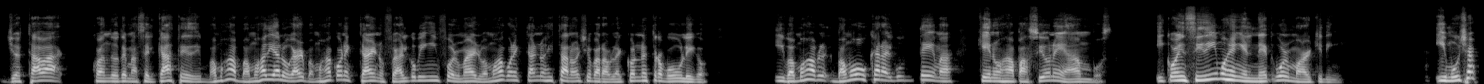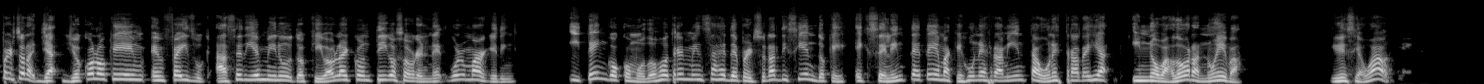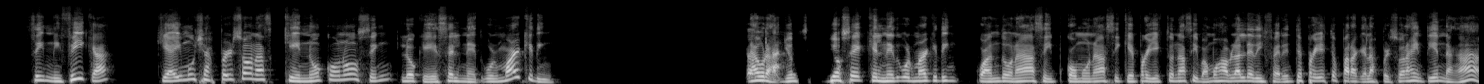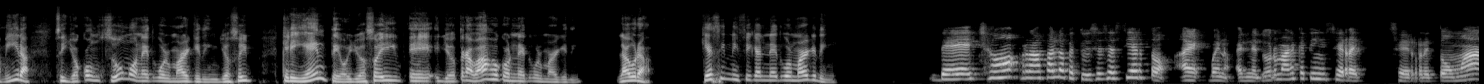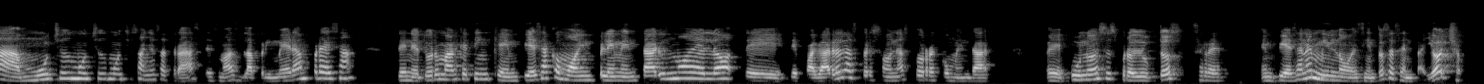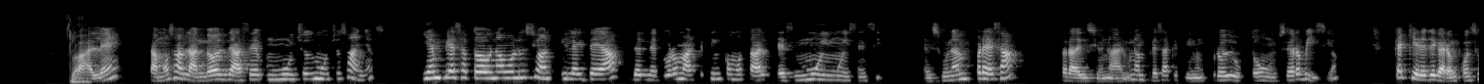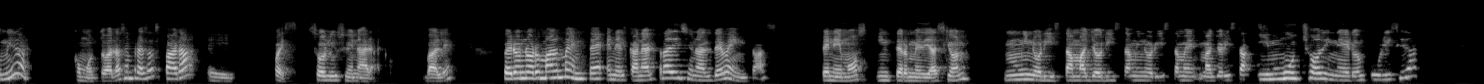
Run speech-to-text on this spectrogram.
yo estaba, cuando te me acercaste, vamos a, vamos a dialogar, vamos a conectarnos, fue algo bien informal, vamos a conectarnos esta noche para hablar con nuestro público y vamos a, vamos a buscar algún tema que nos apasione a ambos. Y coincidimos en el network marketing. Y muchas personas, ya yo coloqué en, en, Facebook hace 10 minutos que iba a hablar contigo sobre el network marketing y tengo como dos o tres mensajes de personas diciendo que excelente tema, que es una herramienta o una estrategia innovadora, nueva. Y decía, wow, significa que hay muchas personas que no conocen lo que es el network marketing. Laura, yo, yo sé que el network marketing, cuando nace cómo nace qué proyecto nace, y vamos a hablar de diferentes proyectos para que las personas entiendan, ah, mira, si yo consumo network marketing, yo soy cliente o yo soy, eh, yo trabajo con network marketing. Laura, ¿qué significa el network marketing? De hecho, Rafa, lo que tú dices es cierto. Bueno, el network marketing se, se retoma muchos, muchos, muchos años atrás. Es más, la primera empresa de network marketing que empieza como a implementar un modelo de, de pagar a las personas por recomendar eh, uno de sus productos se empiezan en 1968, ¿vale? Estamos hablando desde hace muchos, muchos años y empieza toda una evolución y la idea del network marketing como tal es muy, muy sencilla. Es una empresa tradicional, una empresa que tiene un producto o un servicio que quiere llegar a un consumidor, como todas las empresas, para, eh, pues, solucionar algo, ¿vale? Pero normalmente en el canal tradicional de ventas tenemos intermediación minorista, mayorista, minorista, mayorista y mucho dinero en publicidad.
